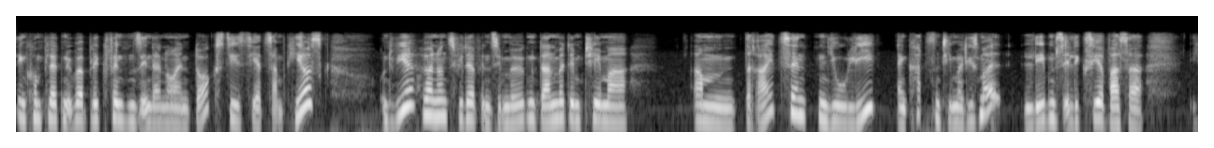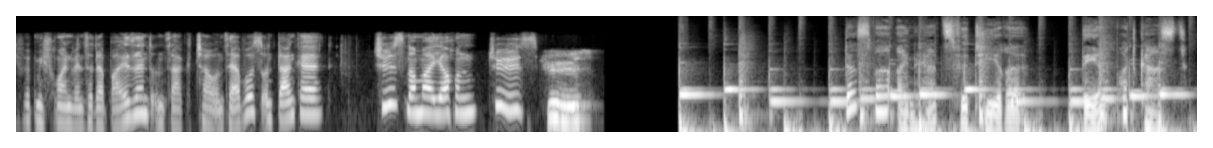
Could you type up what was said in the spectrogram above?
den kompletten Überblick finden Sie in der neuen Docs, die ist jetzt am Kiosk. Und wir hören uns wieder, wenn Sie mögen, dann mit dem Thema am 13. Juli, ein Katzenthema diesmal, Lebenselixier Wasser. Ich würde mich freuen, wenn Sie dabei sind und sage Ciao und Servus und danke. Tschüss nochmal, Jochen. Tschüss. Tschüss. Das war ein Herz für Tiere, der Podcast.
